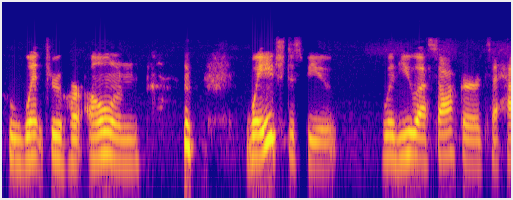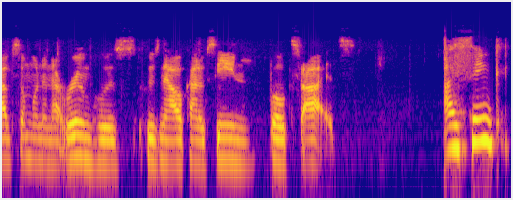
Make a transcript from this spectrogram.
who went through her own wage dispute with U.S. Soccer to have someone in that room who's who's now kind of seen both sides. I think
